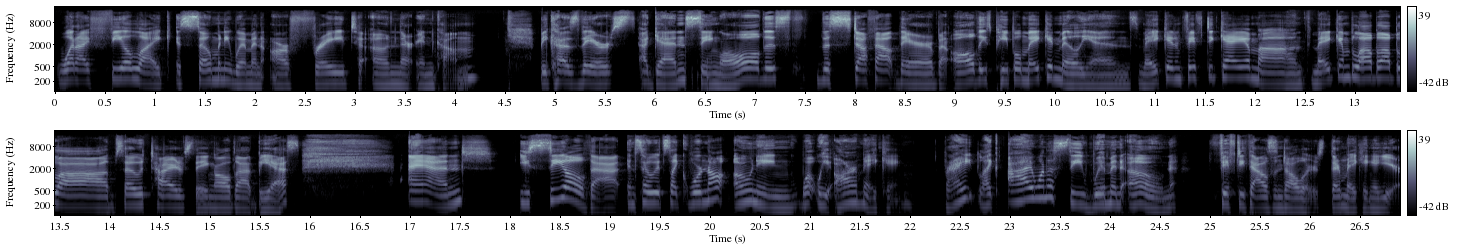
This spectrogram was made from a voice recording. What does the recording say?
what I feel like is so many women are afraid to own their income because they're again seeing all this this stuff out there but all these people making millions making 50k a month making blah blah blah. I'm so tired of seeing all that bs and you see all that and so it's like we're not owning what we are making right? Like i want to see women own $50,000 they're making a year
